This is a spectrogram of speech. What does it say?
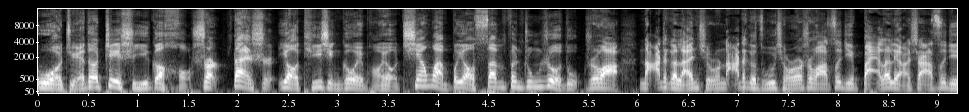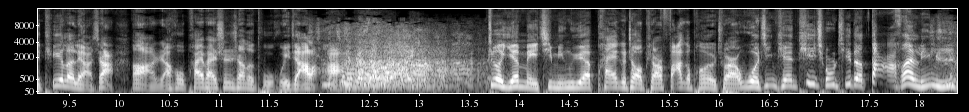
我觉得这是一个好事儿，但是要提醒各位朋友，千万不要三分钟热度，是吧？拿着个篮球，拿着个足球，是吧？自己摆了两下，自己踢了两下啊，然后拍拍身上的土回家了啊。这也美其名曰拍个照片发个朋友圈，我今天踢球踢得大汗淋漓。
